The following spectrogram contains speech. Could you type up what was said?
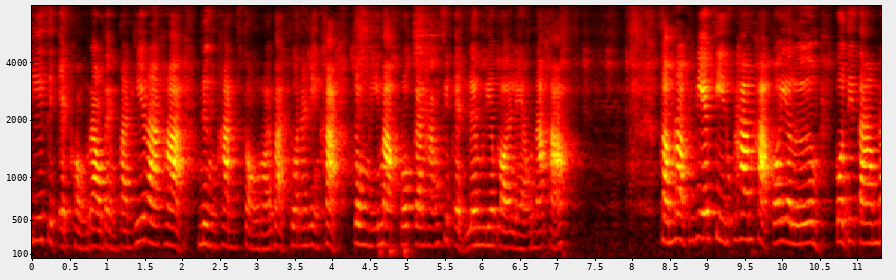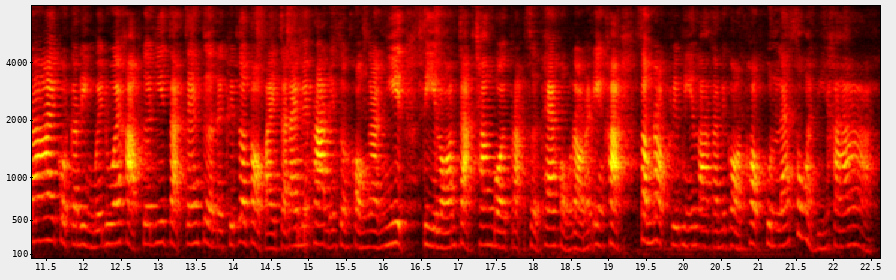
ที่ 11 ของเราแบ่งปันที่ราคา 1,200 บาททวนั่นเองค่ะ ตรงนี้มาครบกันทั้ง 11 เล่มเรียบร้อยแล้วนะคะ สำหรับพี่พีเอฟซีทุกท่านค่ะ ก็อย่าลืมกดติดตามได้กดกระดิ่งไว้ด้วยค่ะ เพื่อที่จะแจ้งเตือนในคลิปต่อๆไป จะได้ไม่พลาดในส่วนของงานมีดตีร้อนจากช่างบอยประเสริฐแพรของเรานั่นเองค่ะสำหรับคลิปนี้ลากันไปก่อนขอบคุณและสวัสดีค่ะ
